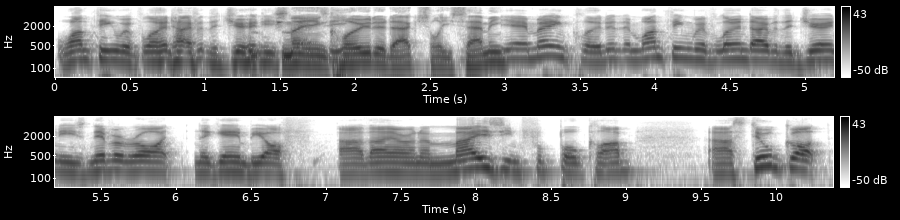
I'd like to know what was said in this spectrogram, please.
one thing we've learned over the journey, Me included, actually, Sammy. yeah, me included. And one thing we've learned over the journey is never write Nagambie off. Uh, they are an amazing football club. Uh, still got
